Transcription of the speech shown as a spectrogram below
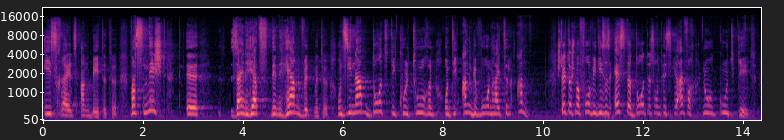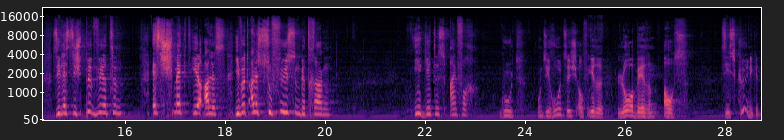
Israels anbetete, was nicht äh, sein Herz den Herrn widmete. Und sie nahm dort die Kulturen und die Angewohnheiten an. Stellt euch mal vor, wie dieses Esther dort ist und es ihr einfach nur gut geht. Sie lässt sich bewirten, es schmeckt ihr alles. Ihr wird alles zu Füßen getragen. Ihr geht es einfach gut und sie ruht sich auf ihre Lorbeeren aus. Sie ist Königin.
